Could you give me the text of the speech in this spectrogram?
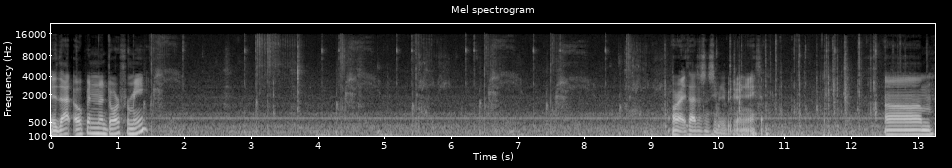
Did that open a door for me? Alright, that doesn't seem to be doing anything. Um...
